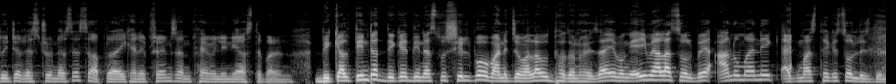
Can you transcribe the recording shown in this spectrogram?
দুইটা রেস্টুরেন্ট আছে সো আপনারা এখানে ফ্রেন্ডস অ্যান্ড ফ্যামিলি নিয়ে আসতে পারেন। বিকাল তিনটার দিকে দিনাজপুর শিল্প ও বাণিজ্য মেলা উদ্বোধন হয়ে যায় এবং এই মেলা চলবে আনুমানিক এক মাস থেকে চল্লিশ দিন।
